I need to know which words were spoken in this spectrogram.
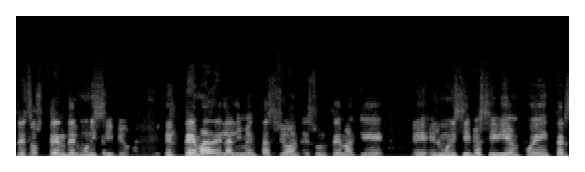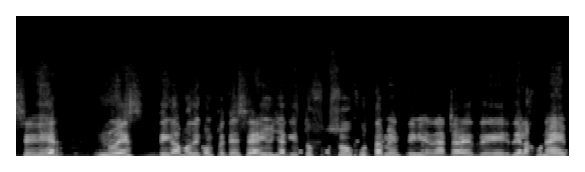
de sostén del municipio. El tema de la alimentación es un tema que eh, el municipio, si bien puede interceder, no es, digamos, de competencia de ellos, ya que estos son justamente vienen a través de, la JUNAEP.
